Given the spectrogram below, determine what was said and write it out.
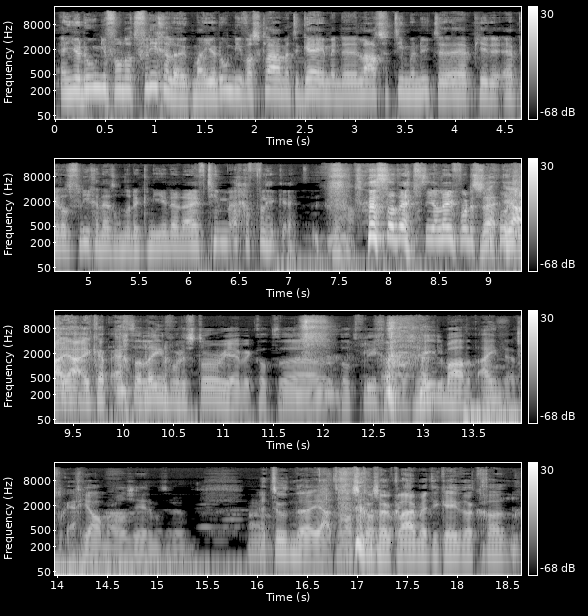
en Jeroen, je vond het vliegen leuk. Maar Jeroen die was klaar met de game. In de laatste 10 minuten heb je, heb je dat vliegen net onder de knieën. En daar heeft hij hem weggeflikkerd. Ja. dus dat heeft hij alleen voor de Nee, story. ja, ja, ik heb echt alleen voor de story heb ik dat, eh, dat vliegen. Dat was helemaal aan het einde. Dat vond ik echt jammer. Heel eerder moeten doen. Ah. En toen, eh, ja, toen was ik al zo klaar met die game dat ik gewoon,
